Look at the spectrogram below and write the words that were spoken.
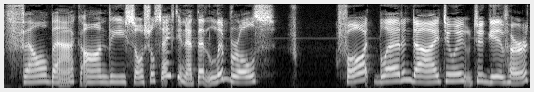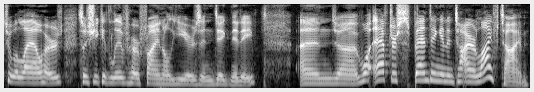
fell back on the social safety net that liberals fought, bled, and died to to give her to allow her so she could live her final years in dignity. And uh, well, after spending an entire lifetime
